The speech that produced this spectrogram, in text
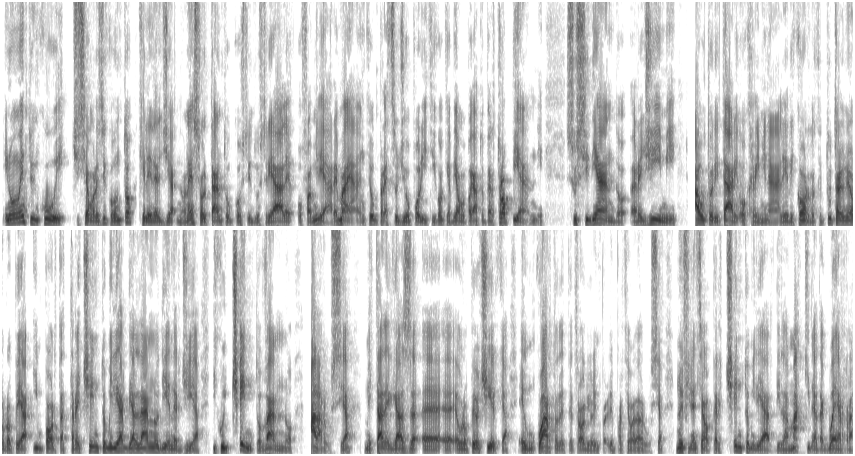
in un momento in cui ci siamo resi conto che l'energia non è soltanto un costo industriale o familiare, ma è anche un prezzo geopolitico che abbiamo pagato per troppi anni, sussidiando regimi autoritari o criminali. Ricordo che tutta l'Unione Europea importa 300 miliardi all'anno di energia, di cui 100 vanno alla Russia, metà del gas eh, eh, europeo circa e un quarto del petrolio lo importiamo dalla Russia, noi finanziamo per 100 miliardi la macchina da guerra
